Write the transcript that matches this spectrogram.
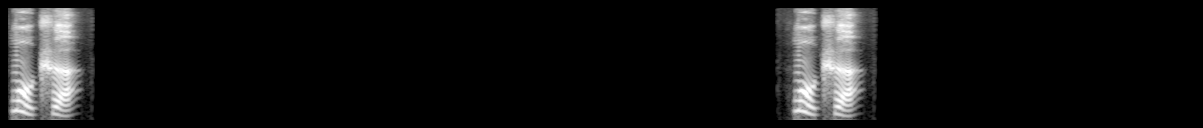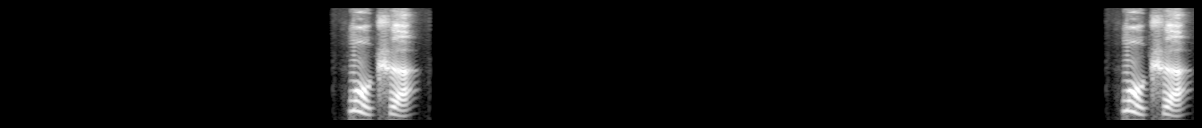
木刻，木刻，木刻，木刻，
